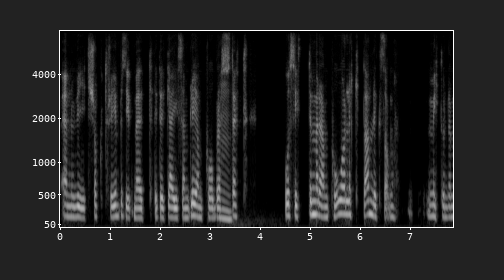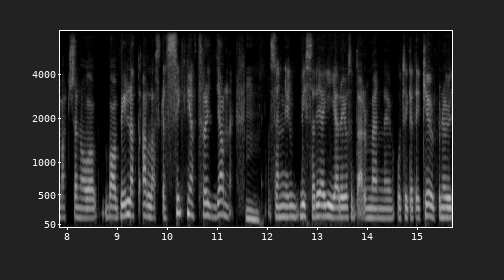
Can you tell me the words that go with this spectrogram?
en vit tjocktröja i princip med ett litet Gais-emblem på bröstet. Och sitter med den på läktaren liksom mitt under matchen och bara vill att alla ska se tröjan. Mm. Sen vissa reagerar ju och sånt där men, och tycker att det är kul för nu,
